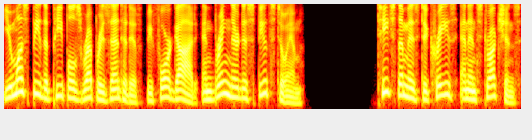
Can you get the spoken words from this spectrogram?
You must be the people's representative before God and bring their disputes to Him. Teach them His decrees and instructions,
